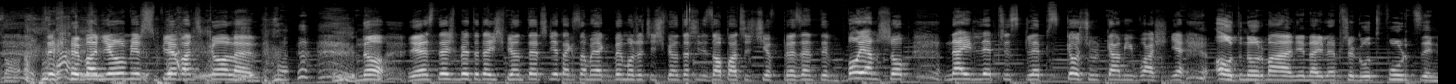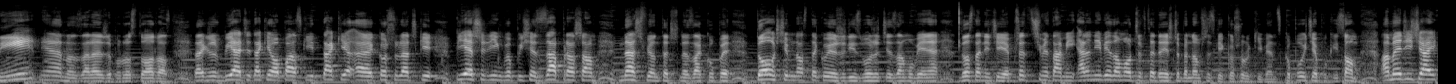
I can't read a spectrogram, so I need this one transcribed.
Ty chyba nie umiesz śpiewać kolęd. No, jesteśmy tutaj świątecznie, tak samo jak wy możecie świątecznie zaopatrzyć się w prezenty w Wojan Shop. Najlepszy sklep z koszulkami właśnie od normalnie najlepszego twórcy, nie? Nie no, zależy po prostu od was. Także wbijacie takie opaski, takie e, koszuleczki. Pierwszy link w opisie, zapraszam na świąteczne zakupy. Do 18, jeżeli złożycie zamówienie, dostaniecie je przed świętami, ale nie wiadomo, czy wtedy jeszcze będą wszystkie koszulki, więc kupujcie póki są. A my dzisiaj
